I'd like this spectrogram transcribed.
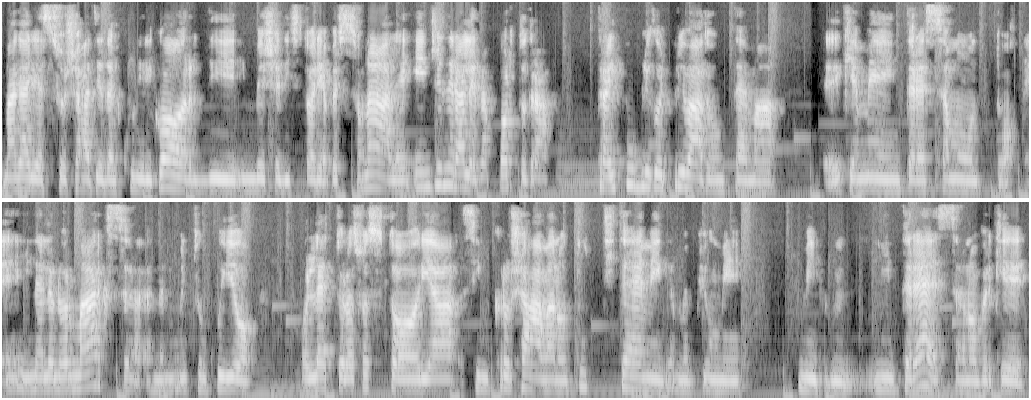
magari associati ad alcuni ricordi invece di storia personale e in generale il rapporto tra tra il pubblico e il privato è un tema eh, che a me interessa molto. E in Eleanor Marx, nel momento in cui io ho letto la sua storia, si incrociavano tutti i temi che a me più mi, mi, mi interessano, perché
